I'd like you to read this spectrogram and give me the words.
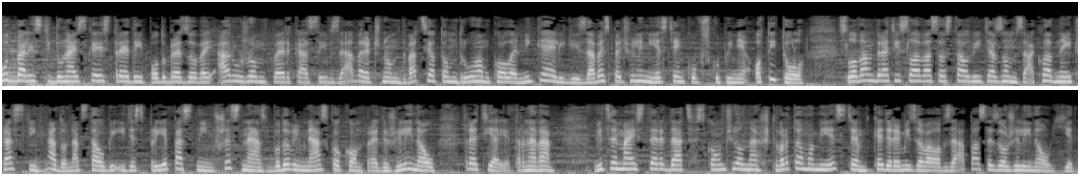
Futbalisti Dunajskej stredy Podbrezovej a Perka si v záverečnom 22. kole Niké ligy zabezpečili miestenku v skupine o titul. Slovan Bratislava sa stal víťazom základnej časti a do nadstavby ide s priepastným 16-bodovým náskokom pred Žilinou. Tretia je Trnava. Vicemajster Dac skončil na štvrtom mieste, keď remizoval v zápase so Žilinou 1-1.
